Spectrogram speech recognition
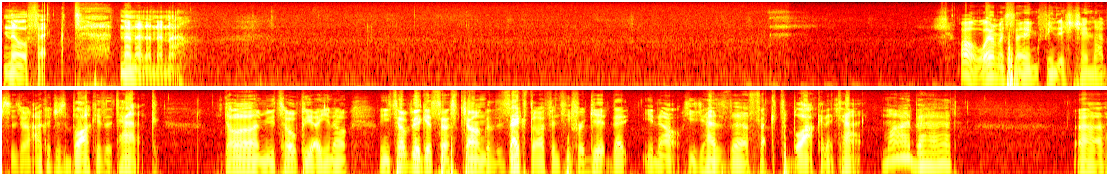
No effect. No, no, no, no, no. Oh, what am I saying? Fiendish Chain Absolute I could just block his attack. Duh, Utopia, you know. When Utopia gets so strong with his extra offense, he forget that, you know, he has the effect to block an attack. My bad. Uh,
